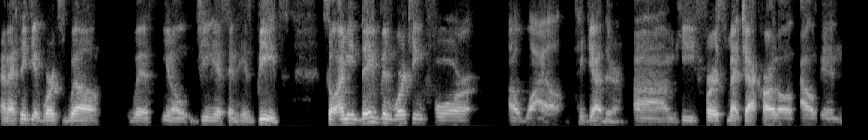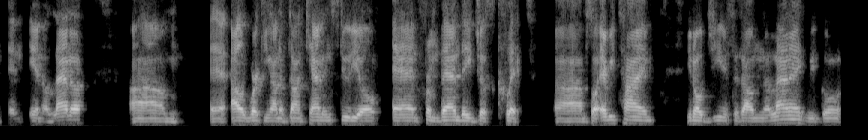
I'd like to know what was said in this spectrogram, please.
and I think it works well with you know Genius and his beats. So I mean, they've been working for a while together. Um, he first met Jack Harlow out in in, in Atlanta. um, out working out of Don Cannon studio. And from then they just clicked. Um, so every time, you know, Genius is out in Atlanta, we'd go,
